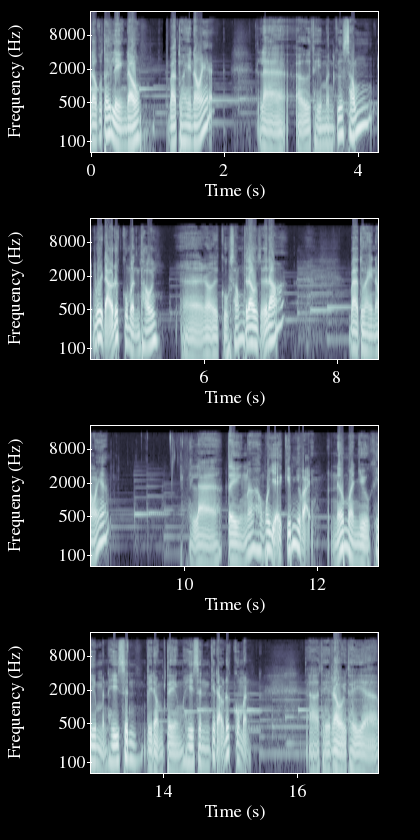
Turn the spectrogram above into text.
đâu có tới liền đâu. Ba tôi hay nói á là ừ thì mình cứ sống với đạo đức của mình thôi. À, rồi cuộc sống tới đâu tới đó? Ba tôi hay nói á là tiền nó không có dễ kiếm như vậy. Nếu mà nhiều khi mình hy sinh vì đồng tiền hy sinh cái đạo đức của mình à, thì rồi thì à,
